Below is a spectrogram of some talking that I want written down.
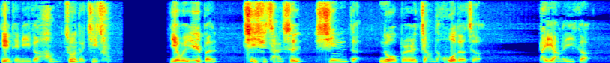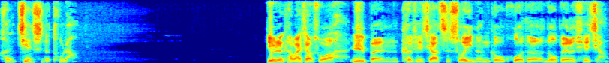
奠定了一个很重要的基础，也为日本继续产生新的诺贝尔奖的获得者培养了一个很坚实的土壤。有人开玩笑说啊，日本科学家之所以能够获得诺贝尔学奖。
